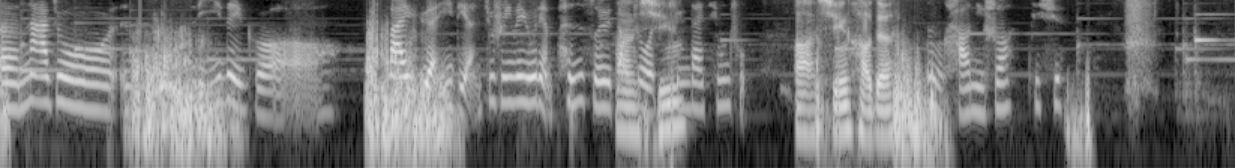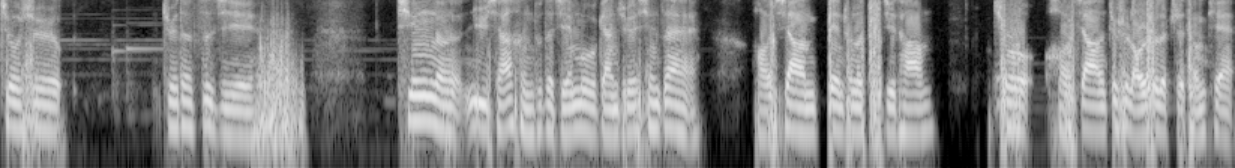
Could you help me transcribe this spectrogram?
呃，那就嗯离那个麦远一点，就是因为有点喷，所以导啊致我听不太清楚。啊，行，好的，嗯，好，你说，继续。就是觉得自己听了女侠很多的节目，感觉现在好像变成了毒鸡汤，就好像就是老师说的止疼片。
